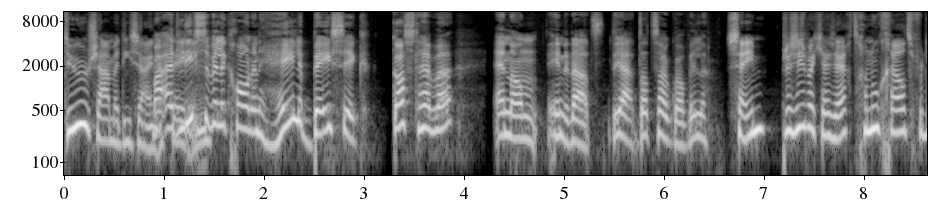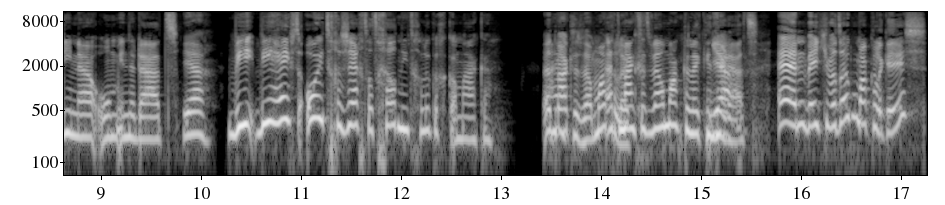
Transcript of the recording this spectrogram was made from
duurzame design. maar het liefste wil ik gewoon een hele basic kast hebben. En dan inderdaad, ja, dat zou ik wel willen. Same. Precies wat jij zegt. Genoeg geld verdienen om inderdaad. Ja, Wie, wie heeft ooit gezegd dat geld niet gelukkig kan maken? Het maakt het wel makkelijk. Het maakt het wel makkelijk, inderdaad. En weet je wat ook makkelijk is?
